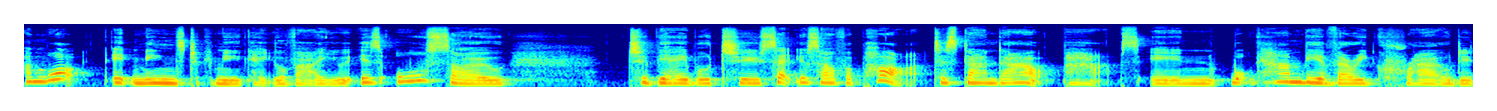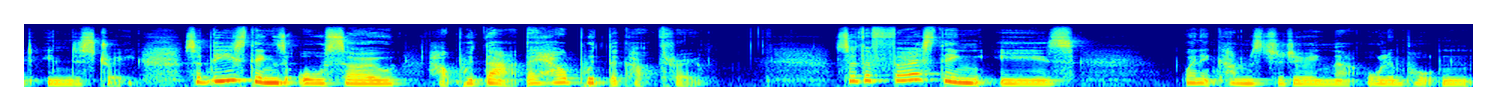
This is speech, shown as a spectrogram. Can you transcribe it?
And what it means to communicate your value is also to be able to set yourself apart, to stand out perhaps in what can be a very crowded industry. So these things also help with that. They help with the cut through. So, the first thing is when it comes to doing that all important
